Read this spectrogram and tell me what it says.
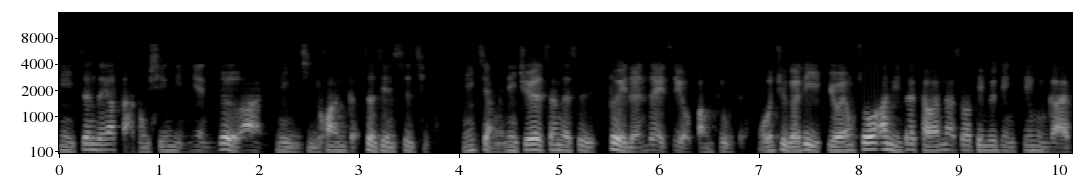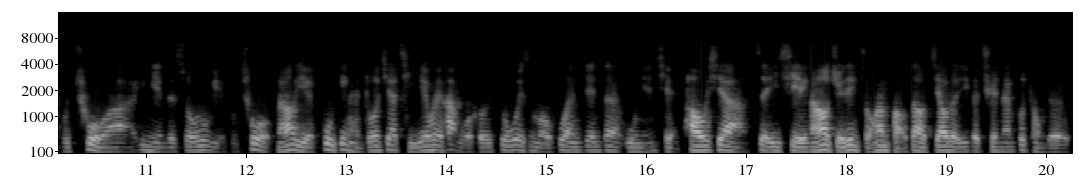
你真的要打从心里面热爱你喜欢的这件事情。你讲，你觉得真的是对人类是有帮助的。我举个例，有人说啊，你在台湾那时候 team building 经营的还不错啊，一年的收入也不错，然后也固定很多家企业会和我合作，为什么我忽然间在五年前抛下这一些，然后决定转换跑道，教了一个全然不同的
